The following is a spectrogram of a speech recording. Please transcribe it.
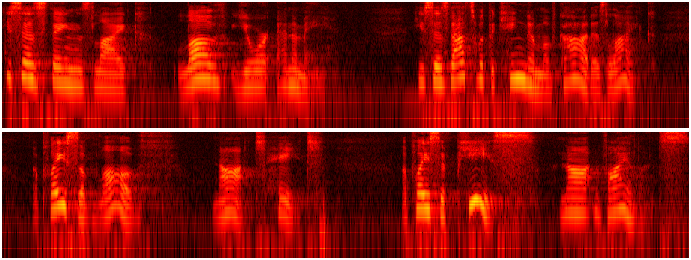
He says things like, Love your enemy. He says that's what the kingdom of God is like a place of love, not hate, a place of peace, not violence.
